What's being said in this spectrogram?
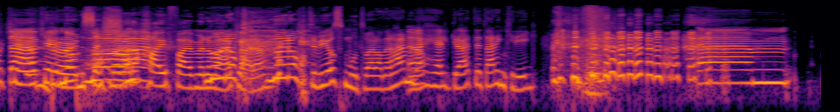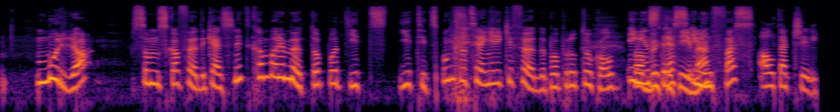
ok, ok. Nå, Nå var det high five mellom meg og Klara. nå rotter vi oss mot hverandre her, men det er helt greit. Dette er en krig. um, mora som skal føde keisersnitt, kan bare møte opp på et gitt, gitt tidspunkt og trenger ikke føde på protokoll. Ingen stress, ingen fuss. Alt er chill.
